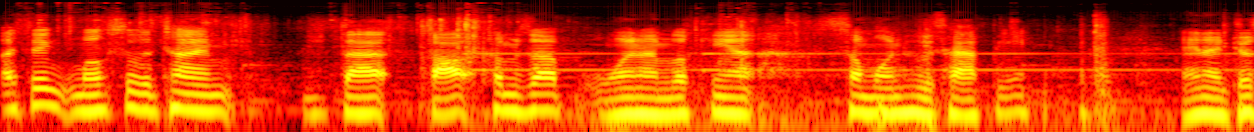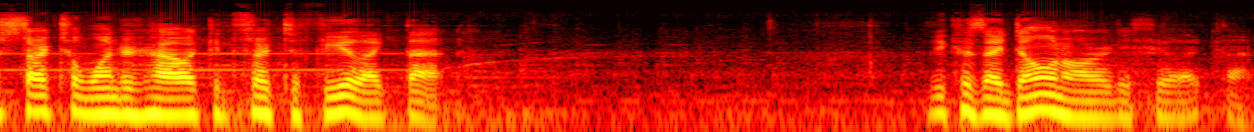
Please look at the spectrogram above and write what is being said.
I think most of the time that thought comes up when I'm looking at someone who's happy, and I just start to wonder how I can start to feel like that. Because I don't already feel like that.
